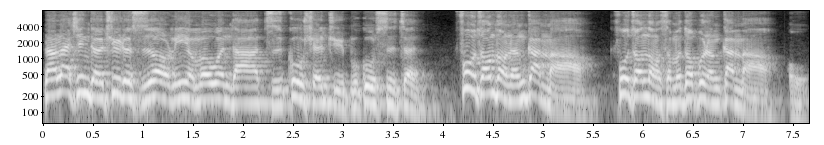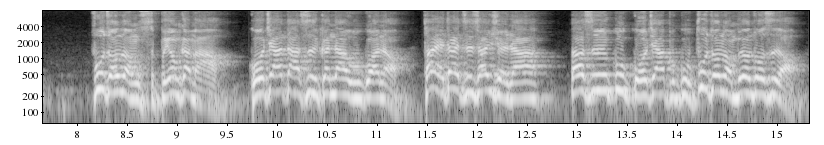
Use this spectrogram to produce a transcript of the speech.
那赖清德去的时候，你有没有问他只顾选举不顾市政？副总统能干嘛？副总统什么都不能干嘛？哦，副总统是不用干嘛？国家大事跟他无关哦，他也在职参选啊。那是不是顾国家不顾？副总统不用做事哦。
